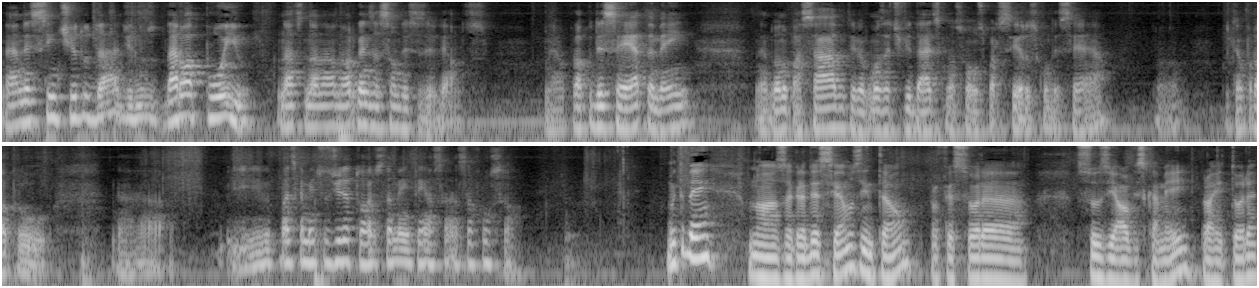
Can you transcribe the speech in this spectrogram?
né? nesse sentido da, de nos dar o apoio na, na, na organização desses eventos. Né? O próprio DCE também, né? do ano passado, teve algumas atividades que nós fomos parceiros com o DCE. Né? Tem o próprio... Uh, e basicamente os diretórios também têm essa, essa função. Muito bem, nós agradecemos então, professora Suzy Alves Camei, pró-reitora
